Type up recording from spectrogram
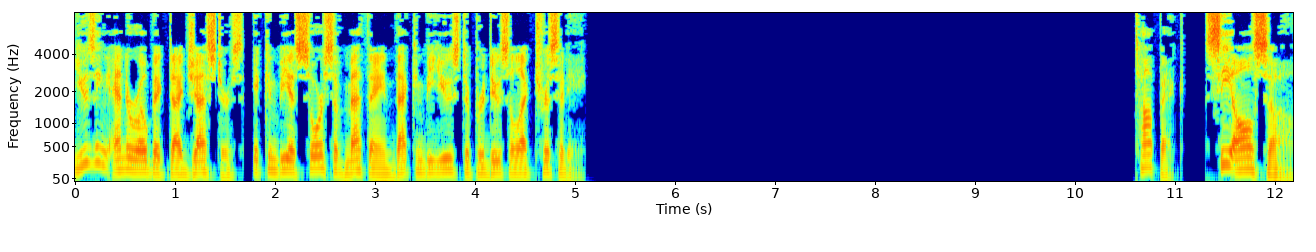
Using anaerobic digesters, it can be a source of methane that can be used to produce electricity. See also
